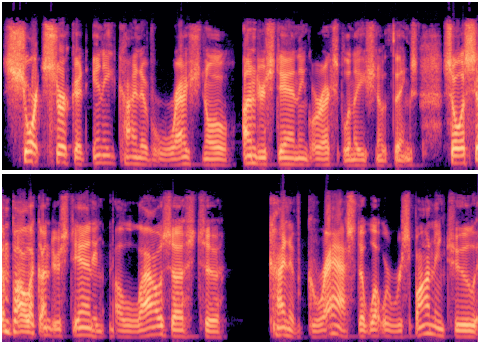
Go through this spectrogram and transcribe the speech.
short circuit any kind of rational understanding or explanation of things. So, a symbolic understanding allows us to kind of grasp that what we're responding to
